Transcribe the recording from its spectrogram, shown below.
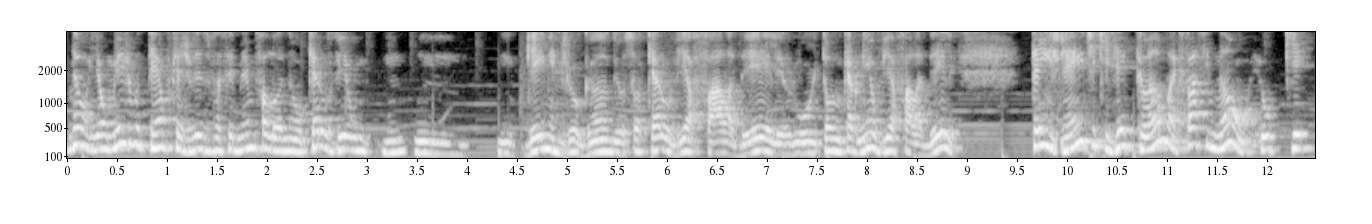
Não, e ao mesmo tempo que às vezes você mesmo falou, não, eu quero ver um, um, um, um gamer jogando, eu só quero ouvir a fala dele, ou então não quero nem ouvir a fala dele. Tem gente que reclama, que fala assim, não, eu que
